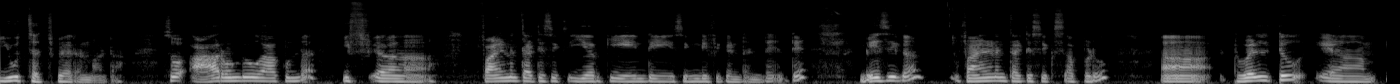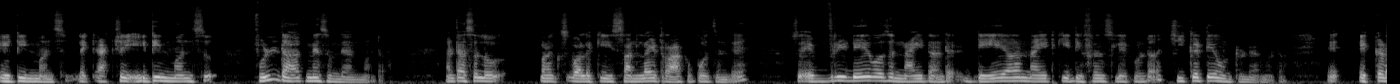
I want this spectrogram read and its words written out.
youth చచ్చిపోయారు అనమాట సో ఆ రెండు కాకుండా if five hundred thirty six ఇయర్కి ఏంటి సిగ్నిఫికెంట్ అంటే అంటే బేసిక్గా five hundred and thirty six అప్పుడు twelve to eighteen months like actually eighteen months full darkness ఉండే అనమాట అంటే అసలు మనకు వాళ్ళకి సన్లైట్ రాకపోతుండే so every day was a night అంటే డే ఆర్ నైట్కి డిఫరెన్స్ లేకుండా చీకటే ఉంటుండే అనమాట ఎక్కడ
